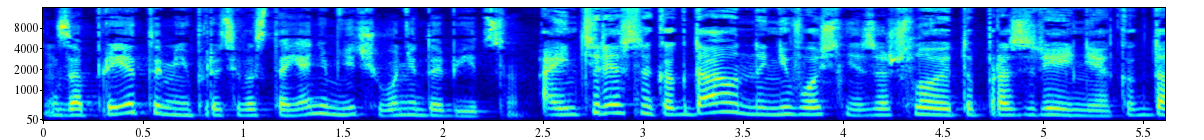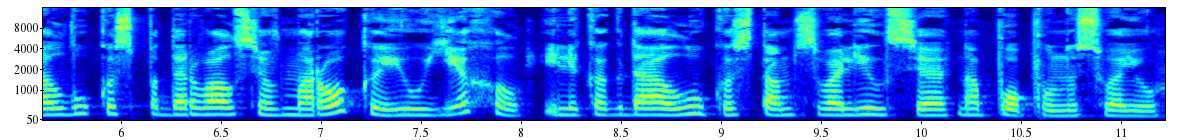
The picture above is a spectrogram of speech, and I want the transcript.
запретами и противостоянием ничего не добиться. А интересно, когда на него снизошло это прозрение? Когда Лукас подорвался в Марокко и уехал? Или когда Лукас там свалился на попу на свою?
